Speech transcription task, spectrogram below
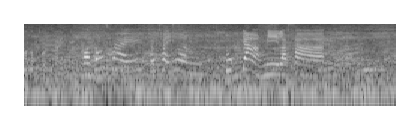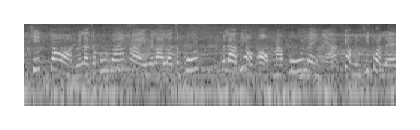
ก็ต้องชดใช้เงินอ๋อต้องใช้ชดใช้เงินทุกอย่างมีราคา คิดก่อนเวลาจะพูดว่าใคร เวลาเราจะพูด เวลาพี่หอมออกมาพูดอะไรอย่างเงี้ยพี่หอมยังคิดก่อนเลย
